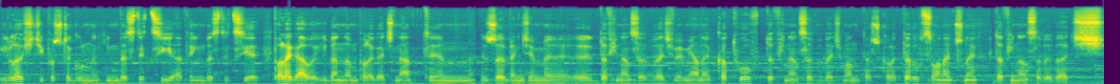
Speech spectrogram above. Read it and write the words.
ilości poszczególnych inwestycji, a te inwestycje polegały i będą polegać na tym, że będziemy y, dofinansowywać wymianę kotłów, dofinansowywać montaż kolektorów słonecznych, dofinansowywać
